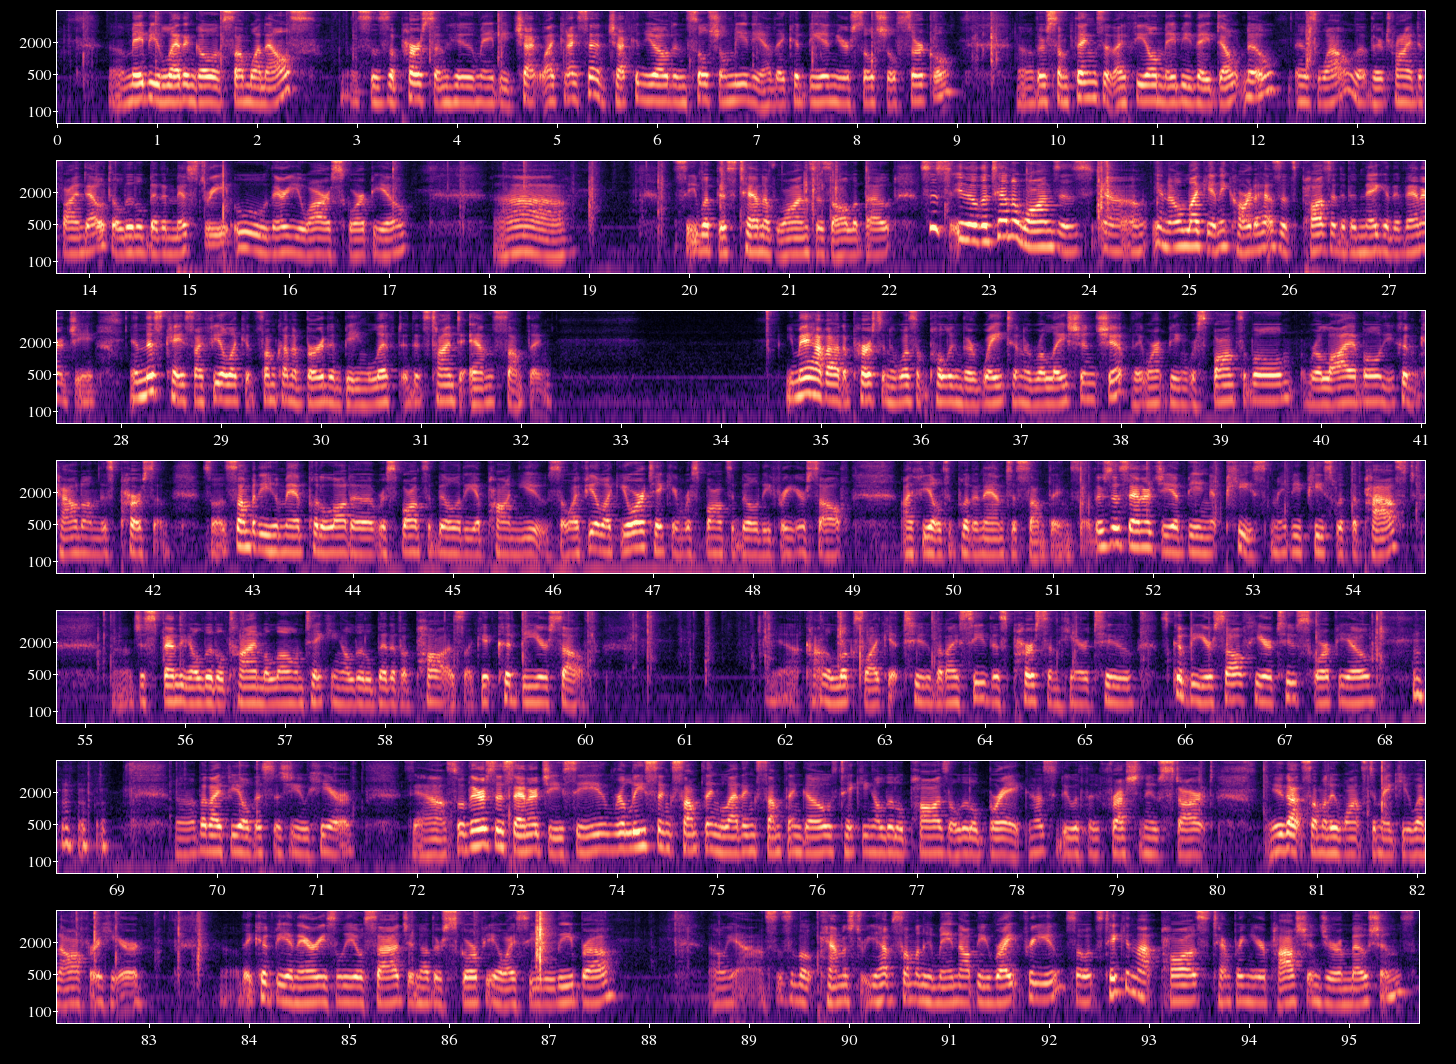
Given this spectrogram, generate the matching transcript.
uh, maybe letting go of someone else. This is a person who maybe check, like I said, checking you out in social media. They could be in your social circle. Uh, there's some things that I feel maybe they don't know as well, that they're trying to find out, a little bit of mystery. Ooh, there you are, Scorpio. Ah, see what this Ten of Wands is all about. This is, you know, the Ten of Wands is, uh, you know, like any card, it has its positive and negative energy. In this case, I feel like it's some kind of burden being lifted. It's time to end something. You may have had a person who wasn't pulling their weight in a relationship. They weren't being responsible, reliable. You couldn't count on this person. So it's somebody who may have put a lot of responsibility upon you. So I feel like you're taking responsibility for yourself. I feel to put an end to something. So there's this energy of being at peace, maybe peace with the past. Uh, just spending a little time alone, taking a little bit of a pause. Like it could be yourself. Yeah, it kind of looks like it too, but I see this person here too. This could be yourself here too, Scorpio. uh, but I feel this is you here. Yeah, so there's this energy, see, releasing something, letting something go, taking a little pause, a little break. It has to do with a fresh new start. You got someone who wants to make you an offer here. Uh, they could be an Aries, Leo, Sag, another Scorpio. I see Libra. Oh yeah, this is about chemistry. You have someone who may not be right for you. So it's taking that pause, tempering your passions, your emotions,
